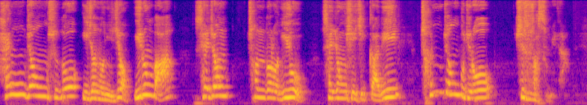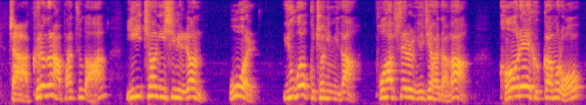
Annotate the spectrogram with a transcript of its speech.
행정수도 이전론이죠. 이른바 세종 천도론 이후 세종시 집값이 천정부지로 치솟았습니다. 자, 그러던 아파트가 2021년 5월 6억 9천입니다. 보합세를 유지하다가 거래 급감으로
